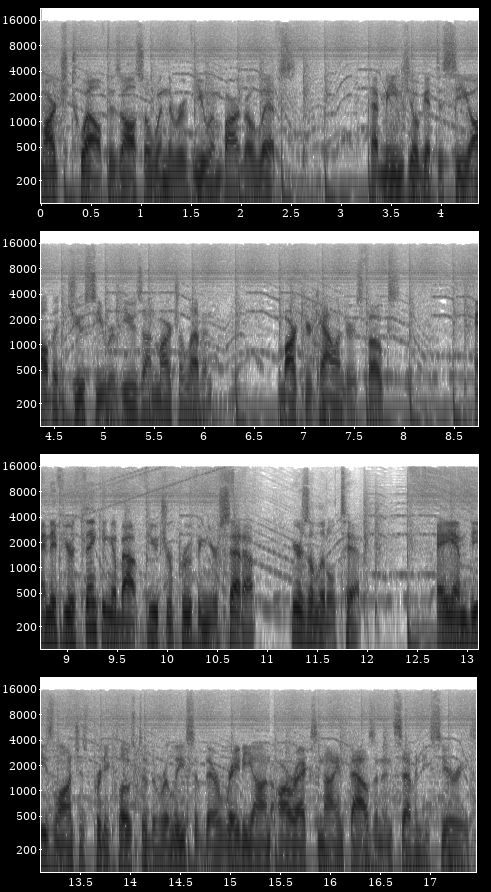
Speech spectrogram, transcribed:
March 12th is also when the review embargo lifts. That means you'll get to see all the juicy reviews on March 11th. Mark your calendars, folks. And if you're thinking about future-proofing your setup, here's a little tip. AMD's launch is pretty close to the release of their Radeon RX 9070 series.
